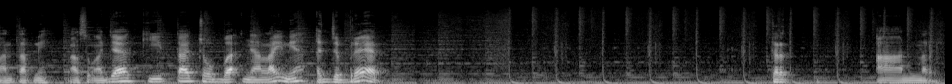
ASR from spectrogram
Mantap nih. Langsung aja kita coba nyalain ya, jebret. Ter Honor.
